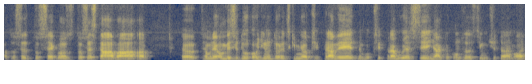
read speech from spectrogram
A to se, to, se jako, to se stává a e, samozřejmě on by si tu hodinu teoreticky měl připravit, nebo připravuje si nějak to konzultovat s tím učitelem, ale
